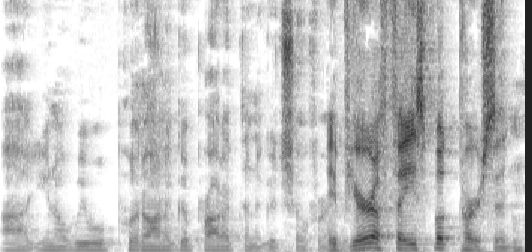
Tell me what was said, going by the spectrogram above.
uh, you know, we will put on a good product and a good show for. You. If everybody. you're a Facebook person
